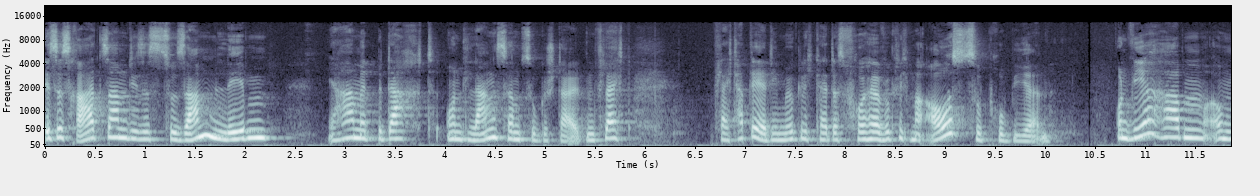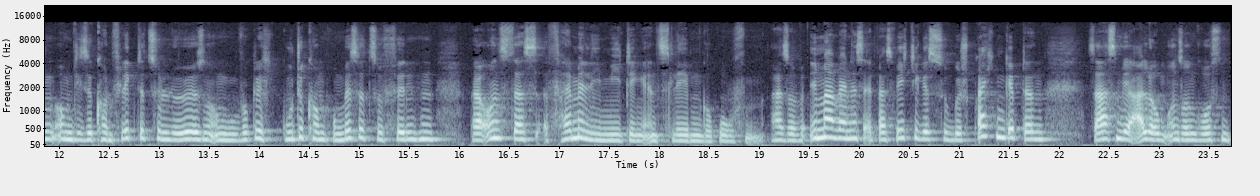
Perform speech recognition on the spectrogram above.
ist es ratsam, dieses Zusammenleben ja, mit Bedacht und langsam zu gestalten. Vielleicht, vielleicht habt ihr ja die Möglichkeit, das vorher wirklich mal auszuprobieren. Und wir haben, um, um diese Konflikte zu lösen, um wirklich gute Kompromisse zu finden, bei uns das Family Meeting ins Leben gerufen. Also immer wenn es etwas Wichtiges zu besprechen gibt, dann saßen wir alle um unseren großen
